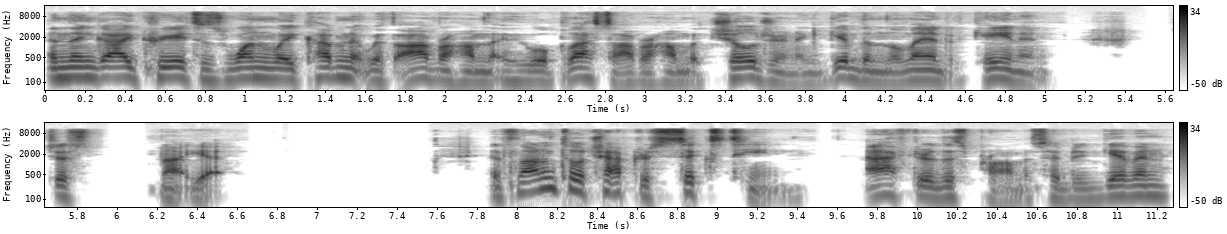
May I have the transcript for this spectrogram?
And then God creates his one way covenant with Abraham that he will bless Abraham with children and give them the land of Canaan. Just not yet. It's not until chapter 16, after this promise had been given,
